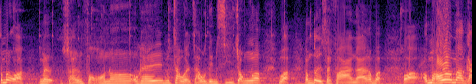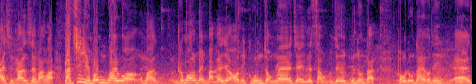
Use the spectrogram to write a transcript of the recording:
咁啊我話咩上房咯，OK，周圍酒店時鐘咯，我話咁都要食飯㗎，咁啊我話咁好啊嘛，介紹間食飯，我話但千祈唔好咁貴喎，咁啊咁我都明白嘅，因為我啲觀眾咧，即係啲受即係啲觀眾都係普通都係嗰啲誒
